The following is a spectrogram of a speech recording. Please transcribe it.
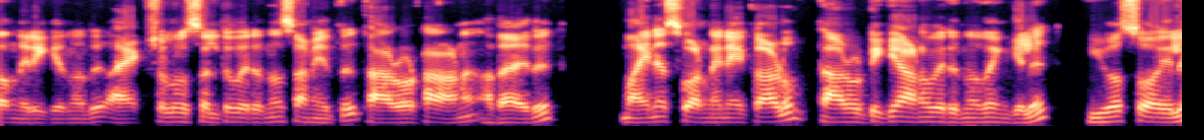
തന്നിരിക്കുന്നത്. ആക്ച്വൽ റിസൾട്ട് വരുന്ന സമയത്ത് താഴോട്ടാണ്. അതായത് മൈനസ് വണ്ണിനേക്കാളും താഴോട്ടേക്കാണ് വരുന്നതെങ്കിൽ യു എസ് ഓയിൽ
